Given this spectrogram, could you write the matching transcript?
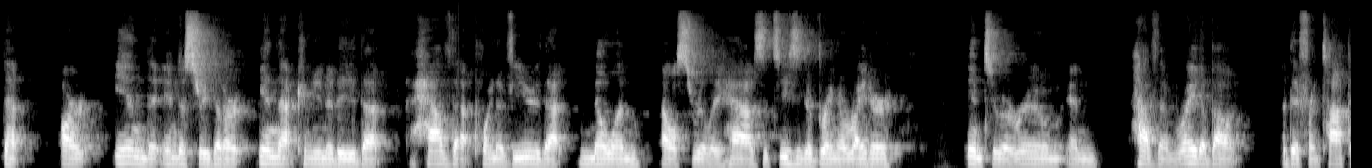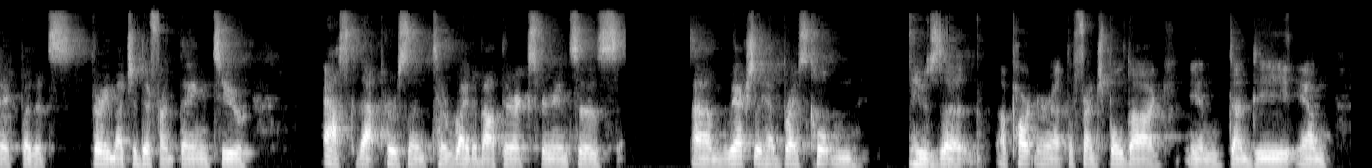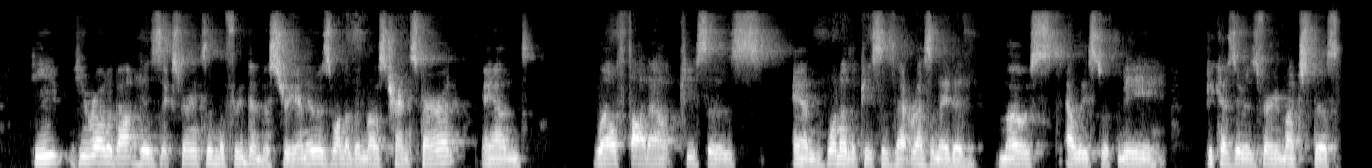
that are in the industry that are in that community that have that point of view that no one else really has it's easy to bring a writer into a room and have them write about a different topic but it's very much a different thing to ask that person to write about their experiences. Um, we actually had Bryce Colton, he was a, a, partner at the French Bulldog in Dundee, and he he wrote about his experience in the food industry, and it was one of the most transparent and well thought out pieces, and one of the pieces that resonated most, at least with me, because it was very much this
